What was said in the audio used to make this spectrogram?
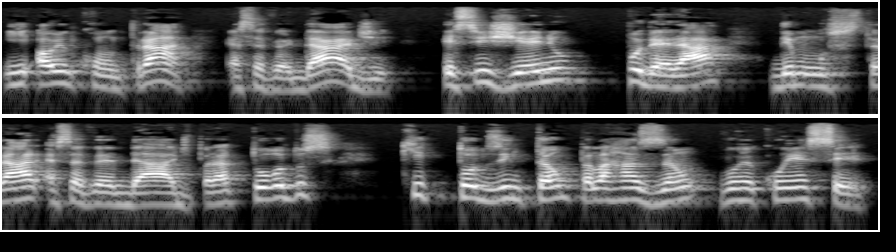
e ao encontrar essa verdade, esse gênio poderá demonstrar essa verdade para todos, que todos então, pela razão, vão reconhecer.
